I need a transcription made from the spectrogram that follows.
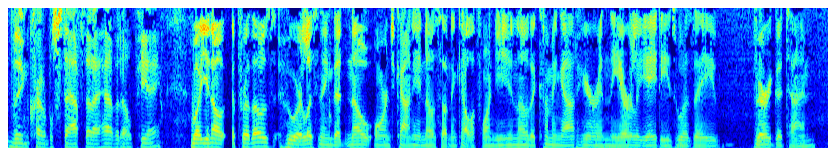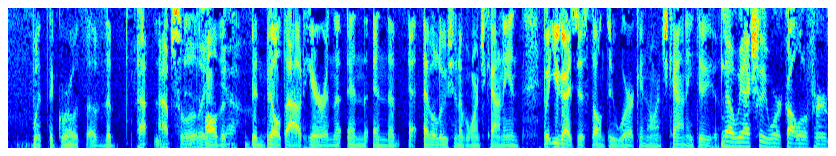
the incredible staff that I have at LPA. Well, you know, for those who are listening that know Orange County and know Southern California, you know that coming out here in the early 80s was a very good time with the growth of the A- absolutely. all that's yeah. been built out here and the and the, and the evolution of Orange County and but you guys just don't do work in Orange County, do you? No, we actually work all over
